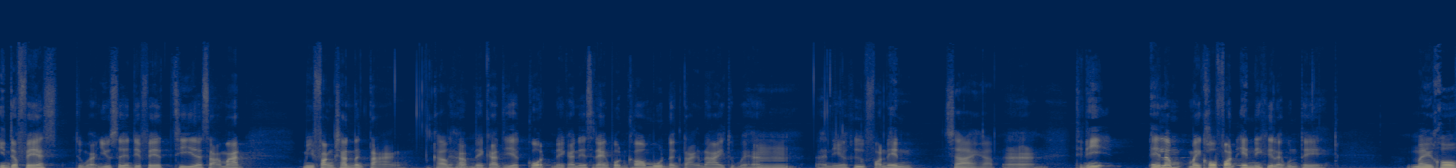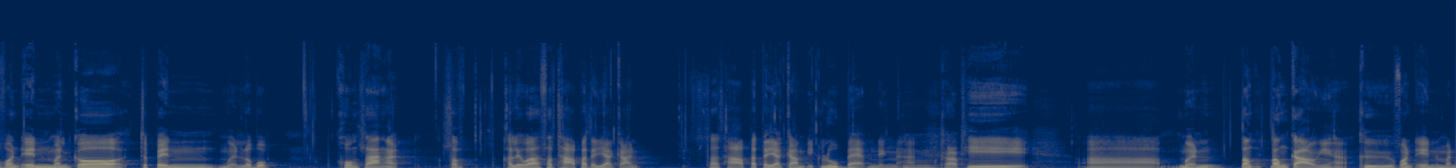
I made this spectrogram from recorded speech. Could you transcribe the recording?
interface ถูกไหม user interface ที่จะสามารถ มีฟังก์ชันต่างครับๆนะครับผมในการที่จะกดในการที่จะแสดงผลข้อมูลต่างๆ ได้ถูกไหมฮะอันนี้ก็คือ frontend ใช่ครับอ่าทีนี้เอ๊ะแล้ว micro frontend นี่คืออะไรคุณเต้micro frontend มันก็จะเป็นเหมือนระบบโครงสร้างอะสถเขาเรียกว่าสถาปัตยการสถาปัตยกรรมอีกรูปแบบหนึ่งนะฮะครับที่อ่าเหมือนต้องต้องกล่าวอย่างงี้ฮะคือ frontend มัน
